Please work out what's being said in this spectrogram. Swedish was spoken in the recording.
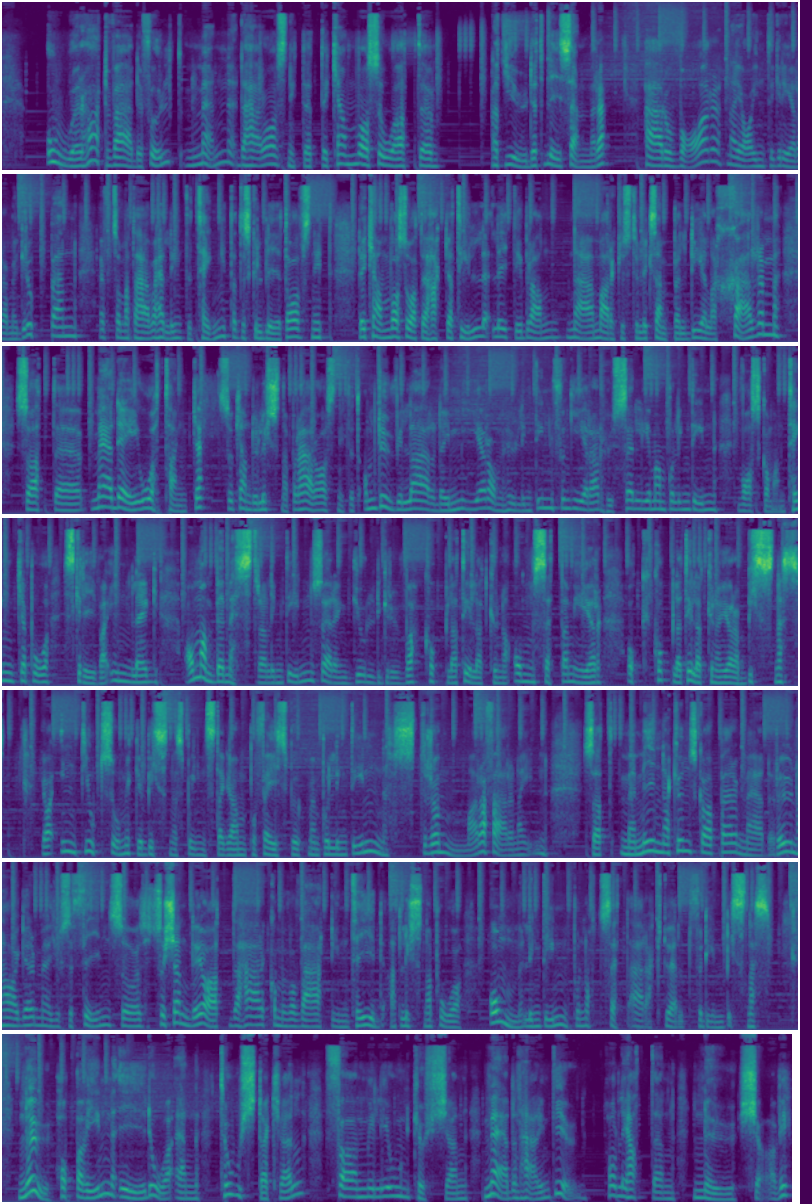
oerhört värdefullt, men det här avsnittet, det kan vara så att, eh, att ljudet blir sämre här och var när jag integrerar med gruppen eftersom att det här var heller inte tänkt att det skulle bli ett avsnitt. Det kan vara så att det hackar till lite ibland när Marcus till exempel delar skärm. Så att eh, med det i åtanke så kan du lyssna på det här avsnittet om du vill lära dig mer om hur LinkedIn fungerar, hur säljer man på LinkedIn, vad ska man tänka på, skriva inlägg. Om man bemästrar LinkedIn så är det en guldgruva kopplat till att kunna omsätta mer och kopplat till att kunna göra business. Jag har inte gjort så mycket business på Instagram, på Facebook, men på LinkedIn strömmar affärerna in. Så att med mina kunskaper, med Runhager, med Josefin så, så kände jag att det här kommer vara värt din tid att lyssna på om LinkedIn på något sätt är aktuellt för din business. Nu hoppar vi in i då en torsdagkväll för miljonkursen med den här intervjun. Håll i hatten, nu kör vi!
